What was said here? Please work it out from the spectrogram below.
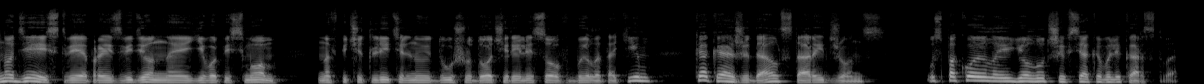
Но действие, произведенное его письмом на впечатлительную душу дочери лесов, было таким, как и ожидал старый Джонс. Успокоило ее лучше всякого лекарства.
